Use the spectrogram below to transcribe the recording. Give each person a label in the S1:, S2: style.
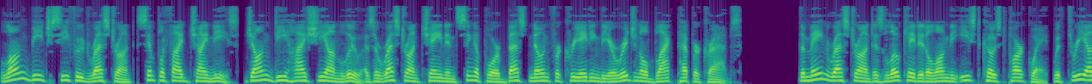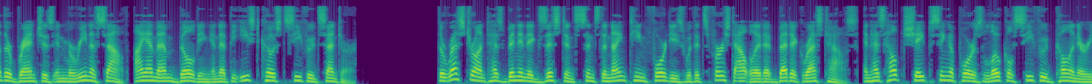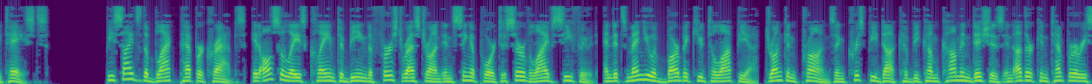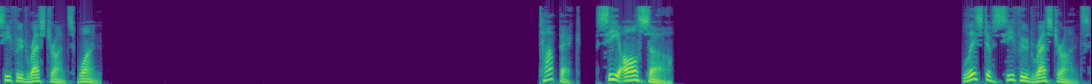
S1: Long Beach Seafood Restaurant simplified Chinese, Hai Xian Lu is a restaurant chain in Singapore best known for creating the original black pepper crabs. The main restaurant is located along the East Coast Parkway, with three other branches in Marina South, IMM Building and at the East Coast Seafood Center. The restaurant has been in existence since the 1940s with its first outlet at Bedok Resthouse, and has helped shape Singapore's local seafood culinary tastes. Besides the black pepper crabs, it also lays claim to being the first restaurant in Singapore to serve live seafood, and its menu of barbecued tilapia, drunken prawns and crispy duck have become common dishes in other contemporary seafood restaurants. 1. See also. List of seafood restaurants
